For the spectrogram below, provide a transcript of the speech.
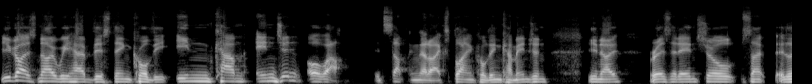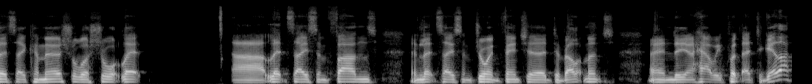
you guys know we have this thing called the income engine. Or, well, it's something that I explain called income engine. You know, residential, so let's say commercial or short let, uh, let's say some funds, and let's say some joint venture developments, and you know how we put that together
